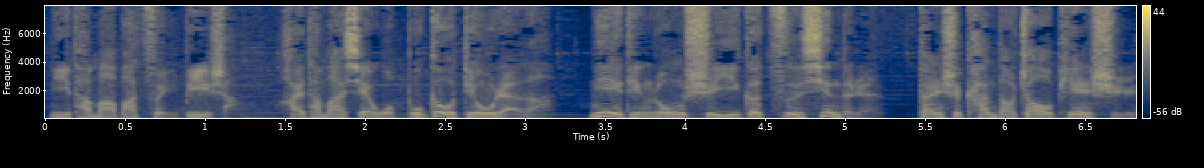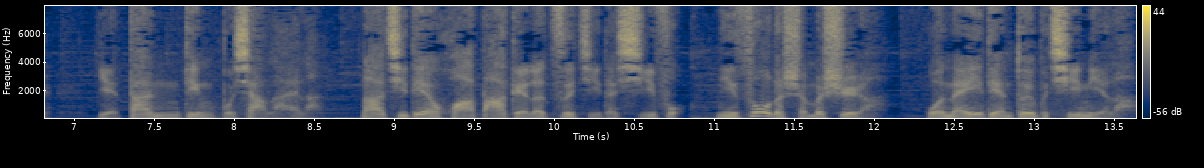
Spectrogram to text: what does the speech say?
你他妈把嘴闭上，还他妈嫌我不够丢人啊！”聂鼎荣是一个自信的人。但是看到照片时，也淡定不下来了。拿起电话打给了自己的媳妇：“你做了什么事啊？我哪一点对不起你了？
